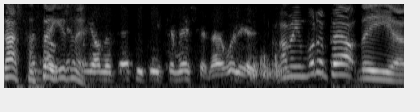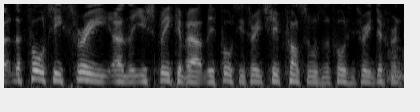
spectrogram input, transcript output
That's the And thing, isn't it? on the deputy commissioner, will you? I mean, what about the uh, the 43 uh, that you speak about, the 43 chief constables and the 43 different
